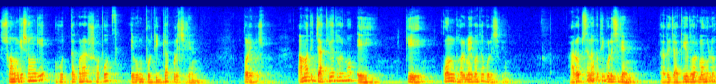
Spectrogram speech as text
সঙ্গে সঙ্গে হত্যা করার শপথ এবং প্রতিজ্ঞা করেছিলেন। পরের প্রশ্ন, আমাদের জাতীয় ধর্ম এই? কে কোন ধর্মের কথা বলেছিলেন? আরব সেনাপতি বলেছিলেন, তাদের জাতীয় ধর্ম হলো,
